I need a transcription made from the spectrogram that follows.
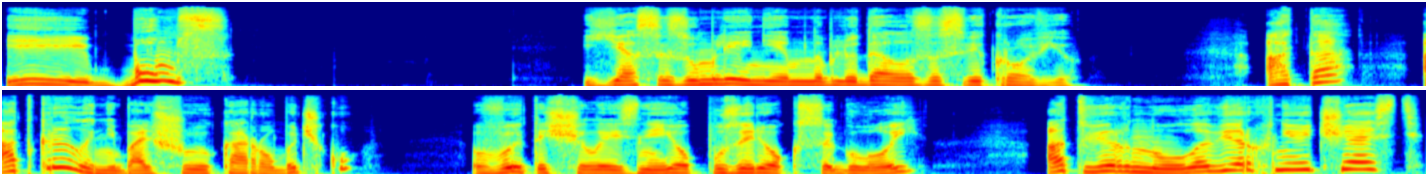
и бумс!» Я с изумлением наблюдала за свекровью. А та открыла небольшую коробочку, вытащила из нее пузырек с иглой, отвернула верхнюю часть,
